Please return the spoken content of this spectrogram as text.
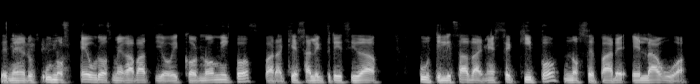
tener unos euros megavatio económicos para que esa electricidad utilizada en ese equipo nos separe el agua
